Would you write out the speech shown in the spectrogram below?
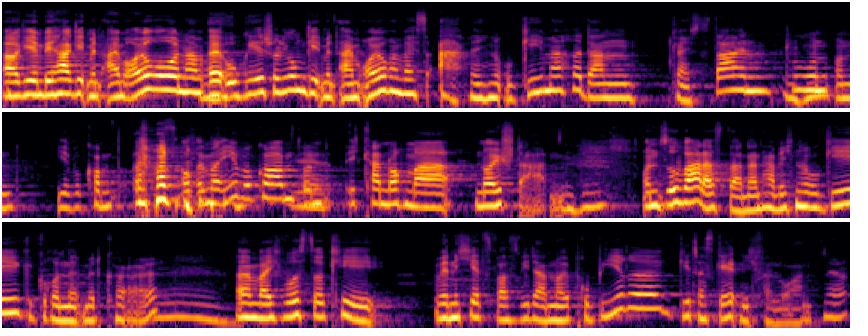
Aber GmbH geht mit einem Euro, und hab, äh, UG, Entschuldigung, geht mit einem Euro. Und war ich so, ah, wenn ich eine UG mache, dann kann ich es dahin tun und ihr bekommt, was auch immer ihr bekommt und ich kann nochmal neu starten. Und so war das dann. Dann habe ich eine UG gegründet mit Curl, ähm, weil ich wusste, okay, wenn ich jetzt was wieder neu probiere, geht das Geld nicht verloren. Ja.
